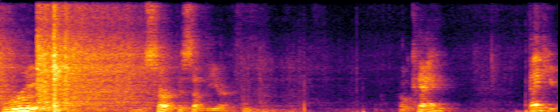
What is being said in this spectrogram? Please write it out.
through the surface of the earth. Okay? Thank you.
